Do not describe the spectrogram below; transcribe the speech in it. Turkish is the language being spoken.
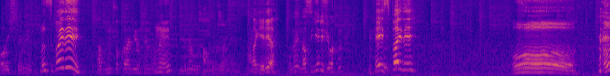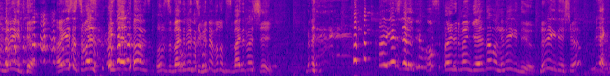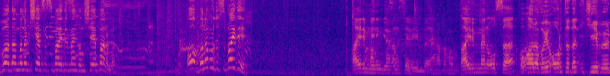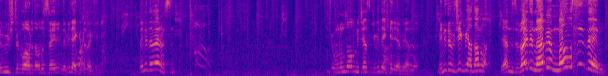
O işlemiyor. Lan Spidey. Abi bunun çok kolay bir yöntemi var. Ne? Birine vur kaldırır ama yani. Ha, Ha geliyor. O ne? Nasıl geri şu an? Hey Spidey. Oo. Oğlum nereye gidiyor? Arkadaşlar Spider-Man geldi ama biz- Oğlum Spider-Man tipi ne bulut? Spider-Man şey. Böyle... Arkadaşlar? Spider-Man geldi ama nereye gidiyor? Nereye gidiyor şu an? Bir dakika bu adam bana bir şey yapsa Spider-Man onu şey yapar mı? O bana vurdu Spidey. Iron Man'in gözünü seveyim Bir be. tane adama. Iron Man olsa o arabayı ortadan ikiye bölmüştü bu arada onu söyleyeyim de bir dakika dur bakayım. Beni döver misin? Hiç umurunda olmayacağız gibi de geliyor bir anda. Beni dövecek bir adamla... Ya Spider ne yapıyorsun? Mal mısın sen?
